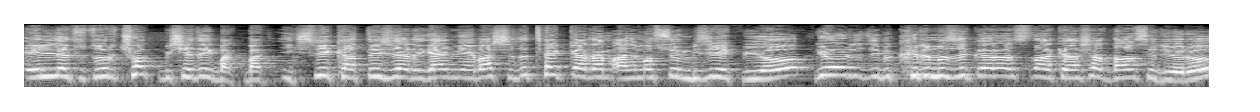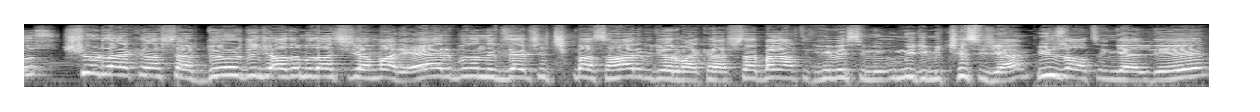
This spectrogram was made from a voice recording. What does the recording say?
elle tutur çok bir şey değil. Bak bak XP katlayıcılar da gelmeye başladı. Tekrardan animasyon bizi bekliyor. Gördüğünüz gibi kırmızılıklar arasında arkadaşlar dans ediyoruz. Şurada arkadaşlar dördüncü adımı da açacağım var ya. Eğer bundan da güzel bir şey çıkmazsa harbi diyorum arkadaşlar. Ben artık hevesimi, ümidimi keseceğim. 100 altın geldi.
